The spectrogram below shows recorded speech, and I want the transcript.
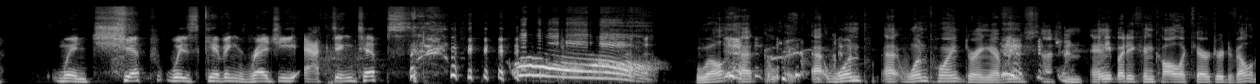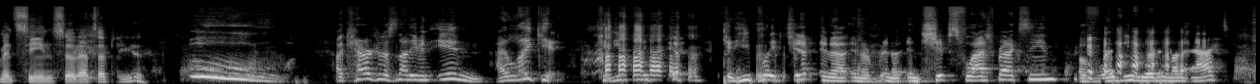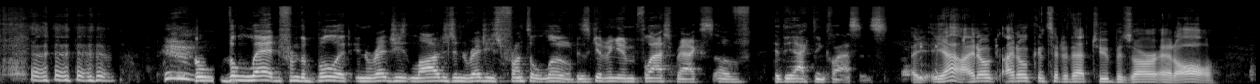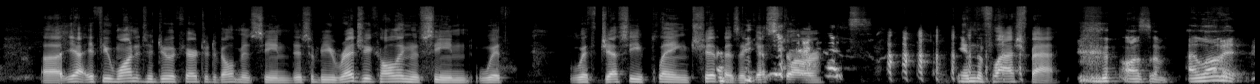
when Chip was giving Reggie acting tips? Oh, Well, at at one at one point during every session, anybody can call a character development scene, so that's up to you. ooh, a character that's not even in. I like it. Can he play Chip? Can he play Chip in a in a in, a, in Chip's flashback scene of Reggie learning how to act? The, the lead from the bullet in Reggie's lodged in Reggie's frontal lobe is giving him flashbacks of the acting classes. Uh, yeah, I don't I don't consider that too bizarre at all. Uh, yeah, if you wanted to do a character development scene, this would be Reggie calling the scene with with Jesse playing Chip as a guest star in the flashback. awesome. I love it.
